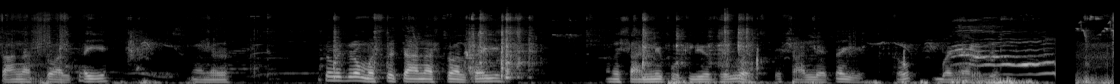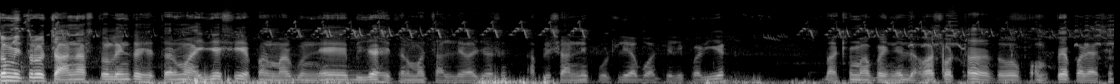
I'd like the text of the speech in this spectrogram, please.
ચા નાસ્તો હાલતા અને તો મિત્રો, મસ્ત ચા નાસ્તો હાલતા અને સાંજની પોટલીઓ થઈ હોય તો સાલ લેતા આવીએ. તો બનાવી રહેજો. તો મિત્રો, ચા નાસ્તો લઈને તો ખેતરમાં આવી જશે પણ મારા બંને બીજા ખેતરમાં ચાલ લેવા જશે આપણી સાલની પોટલી આ બાંધેલી પડીએ બાકી મારા ભાઈને દવા છોટતા હતા, તો પંપે પડ્યા છે.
